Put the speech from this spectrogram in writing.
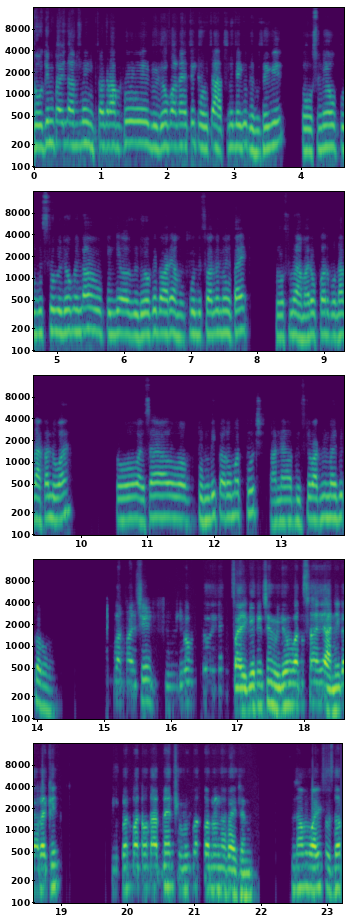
दो दिन पहले हमने इंस्टाग्राम पे वीडियो बनाए थे कोई हाथ में लेके घूमते हुए तो उसमें वो पुलिस को वीडियो मिला वो वीडियो के द्वारा हम पुलिस वालों ने उठाए तो उसमें हमारे ऊपर गुना दाखल हुआ है तो ऐसा तुम भी करो मत कुछ और दूसरे बाद में मैं भी करूँगा. बनवायचे व्हिडिओ पायगिरीचे व्हिडिओ बनवणं हे हानिकारक आहे. मी पण बनवणार नाही तुम्ही पण बनवू नका याच्यानं. परिणाम वाईट होतात.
